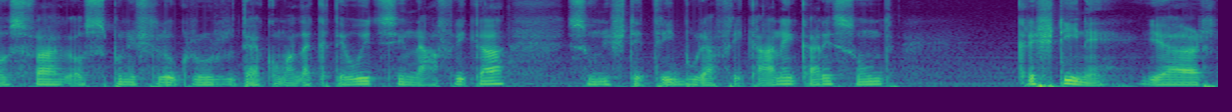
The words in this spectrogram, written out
o să, fac, o să spun niște lucruri de acum. Dacă te uiți în Africa, sunt niște triburi africane care sunt creștine, iar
